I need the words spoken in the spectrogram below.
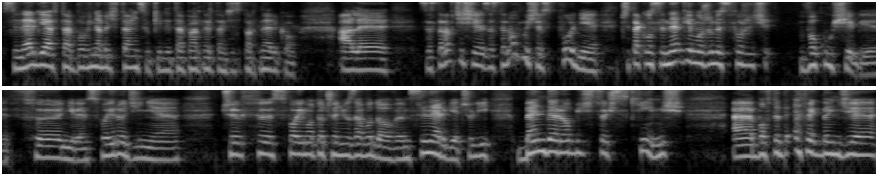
synergia ta, powinna być w tańcu, kiedy ta partner tańczy z partnerką, ale zastanówcie się, zastanówmy się wspólnie, czy taką synergię możemy stworzyć wokół siebie, w, nie wiem, w swojej rodzinie, czy w swoim otoczeniu zawodowym. Synergię, czyli będę robić coś z kimś, e, bo wtedy efekt będzie,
